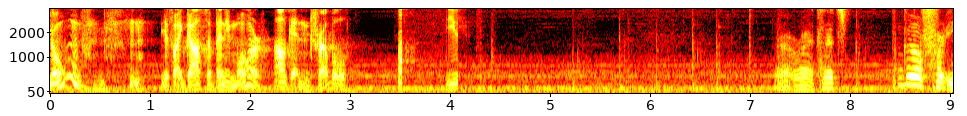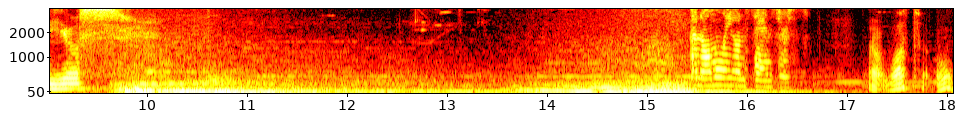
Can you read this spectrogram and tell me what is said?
Oh, if I gossip anymore, I'll get in trouble. Alright, let's go for EOS. Anomaly on sensors. Oh, what? Oh.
